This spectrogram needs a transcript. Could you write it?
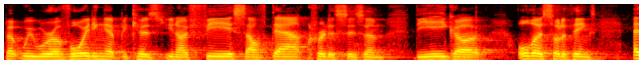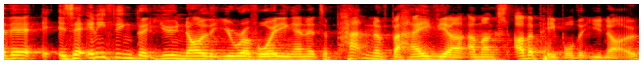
but we were avoiding it because you know fear, self doubt, criticism, the ego, all those sort of things. Are there, is there anything that you know that you're avoiding and it's a pattern of behavior amongst other people that you know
